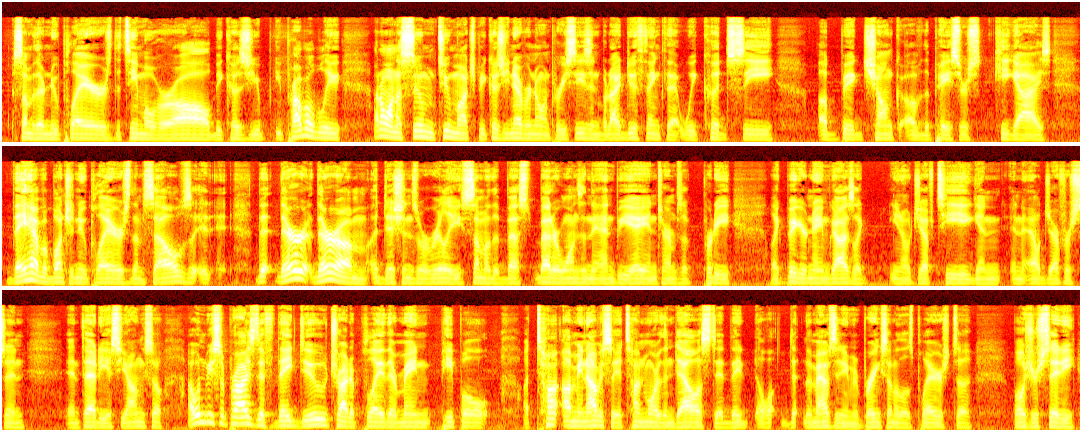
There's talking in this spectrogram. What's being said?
some of their new players, the team overall, because you you probably I don't want to assume too much because you never know in preseason, but I do think that we could see a big chunk of the Pacers key guys. They have a bunch of new players themselves. It, it, their their um, additions were really some of the best, better ones in the NBA in terms of pretty like bigger name guys like you know Jeff Teague and and Al Jefferson and Thaddeus Young. So I wouldn't be surprised if they do try to play their main people a ton. I mean, obviously a ton more than Dallas did. They the Mavs didn't even bring some of those players to Bossier City,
